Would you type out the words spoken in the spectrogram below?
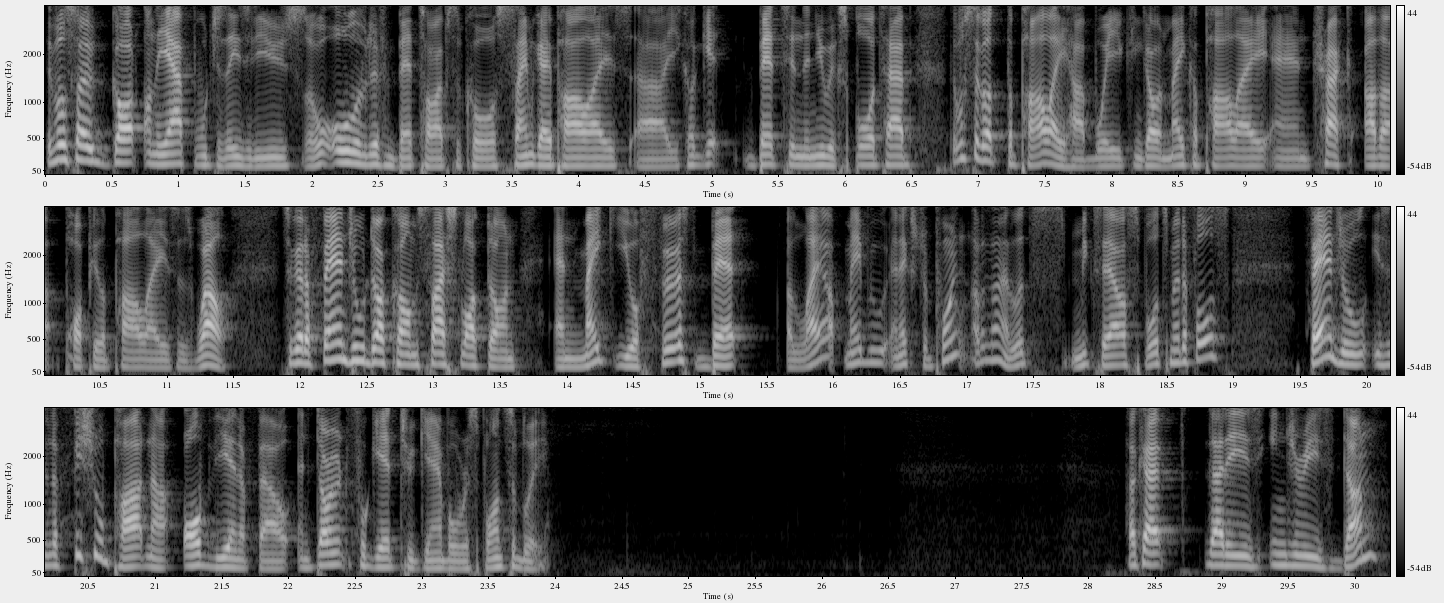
They've also got on the app, which is easy to use, all of the different bet types, of course. Same game parlays. Uh, you can get bets in the new Explore tab. They've also got the Parlay Hub, where you can go and make a parlay and track other popular parlays as well. So go to fanduel.com slash locked on and make your first bet a layup, maybe an extra point. I don't know. Let's mix our sports metaphors. FanDuel is an official partner of the NFL, and don't forget to gamble responsibly. Okay, that is injuries done.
